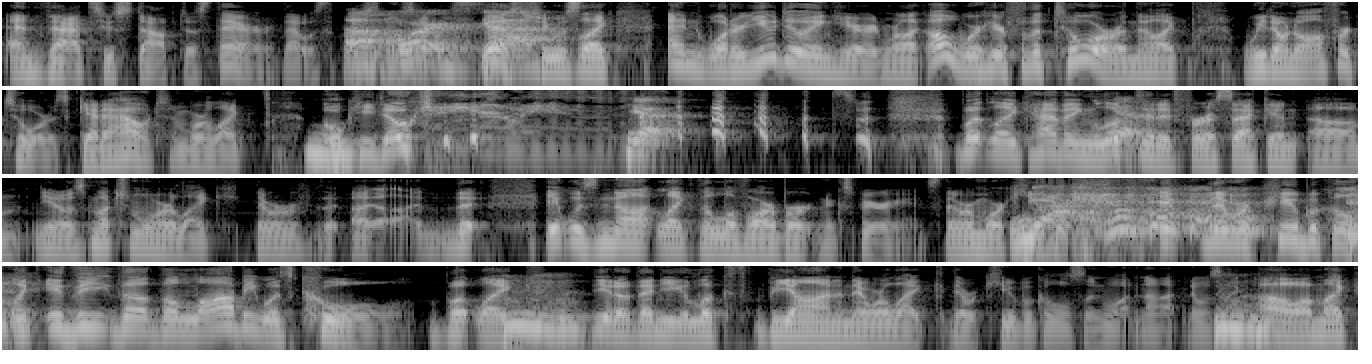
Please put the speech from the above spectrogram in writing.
And that's who stopped us there. That was the person. Of course, like, yeah. Yes, she was like, "And what are you doing here?" And we're like, "Oh, we're here for the tour." And they're like, "We don't offer tours. Get out." And we're like, mm-hmm. "Okie dokie." yeah. but like having looked yeah. at it for a second, um, you know, it was much more like there were uh, the, it was not like the LeVar Burton experience. There were more cubicle, yeah. it, there were cubicle like it, the the the lobby was cool, but like mm-hmm. you know, then you look beyond and there were like there were cubicles and whatnot, and it was like, mm-hmm. oh, I'm like,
